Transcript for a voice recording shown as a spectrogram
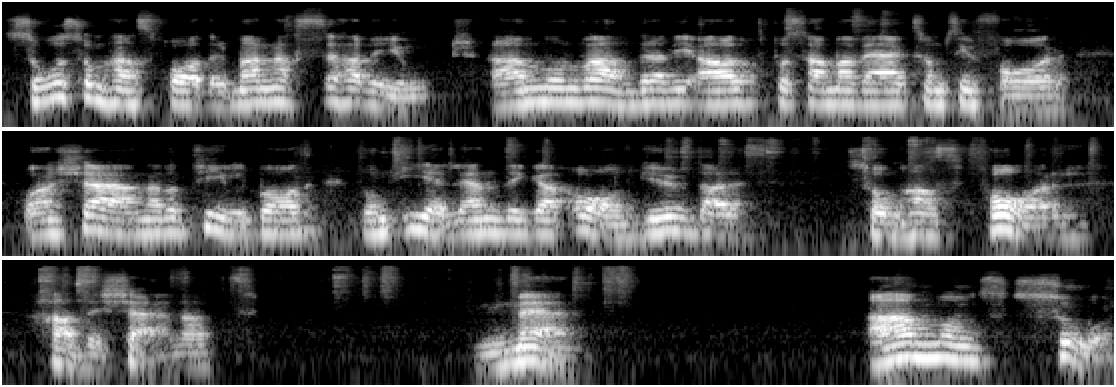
så som hans fader Manasse hade gjort. Ammon vandrade i allt på samma väg som sin far och han tjänade och tillbad de eländiga avgudar som hans far hade tjänat. Men Ammons son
